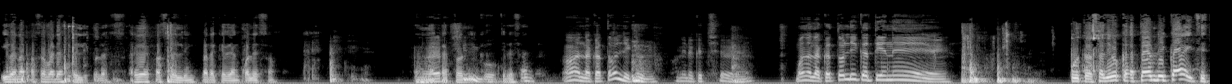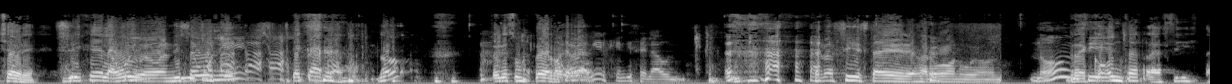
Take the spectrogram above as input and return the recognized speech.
Y van a pasar varias películas. Ahí les paso el link para que vean cuáles son. En la católica, chimbo. interesante. Ah, en la católica. Mira qué chévere. ¿eh? Bueno, la católica tiene. Puta, salió católica y dice chévere. Dije la uni, weón, dice Uni. te cagas, ¿no? Eres un perro. Perra virgen, dice la uni. Qué racista eres, barbón, weón. No, sí. Recontra racista,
